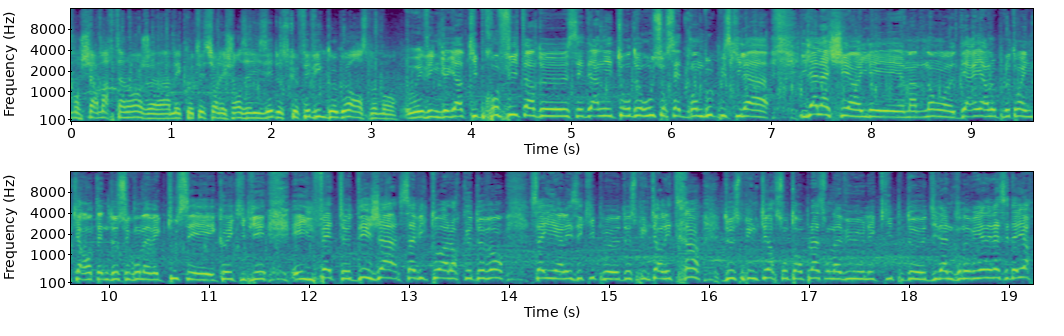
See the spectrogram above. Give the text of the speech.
mon cher Martin Lange, à mes côtés sur les Champs-Élysées, de ce que fait Vingegaard en ce moment. Oui, Vingegaard qui profite hein, de ses derniers tours de roue sur cette grande boucle puisqu'il a, il a lâché. Hein. Il est maintenant euh, derrière le peloton à une quarantaine de secondes avec tous ses coéquipiers et il fête déjà sa victoire alors que devant, ça y est, hein, les équipes de sprinters, les trains de sprinters sont en place. On a vu l'équipe de Dylan Groenewegen et là c'est d'ailleurs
